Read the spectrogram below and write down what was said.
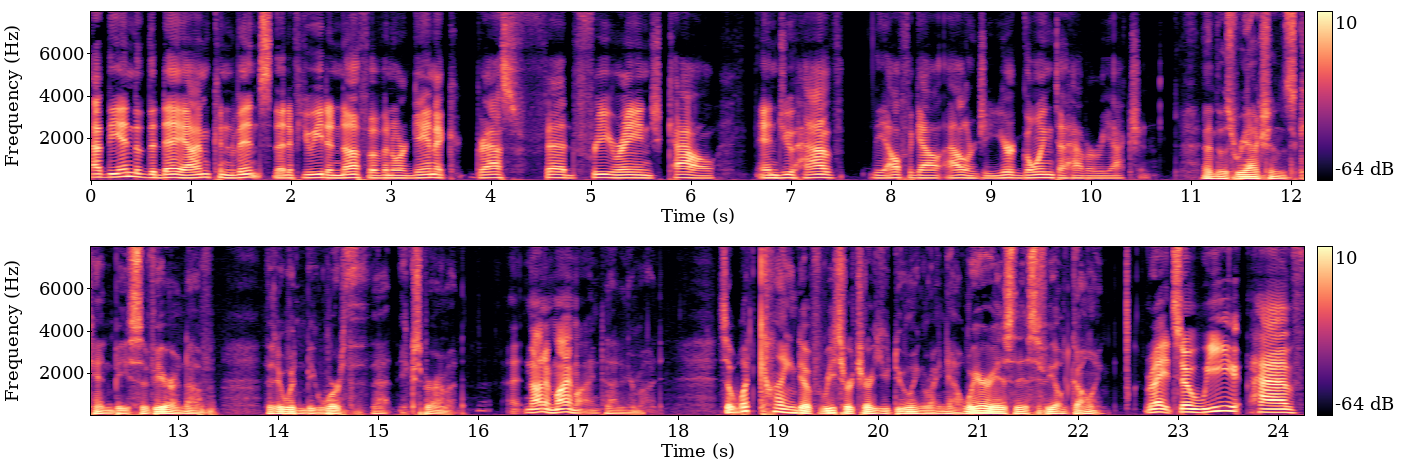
at the end of the day, I'm convinced that if you eat enough of an organic, grass fed, free range cow and you have the alpha gal allergy, you're going to have a reaction. And those reactions can be severe enough that it wouldn't be worth that experiment. Uh, Not in my mind. Not in your mind. So, what kind of research are you doing right now? Where is this field going? Right. So we have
